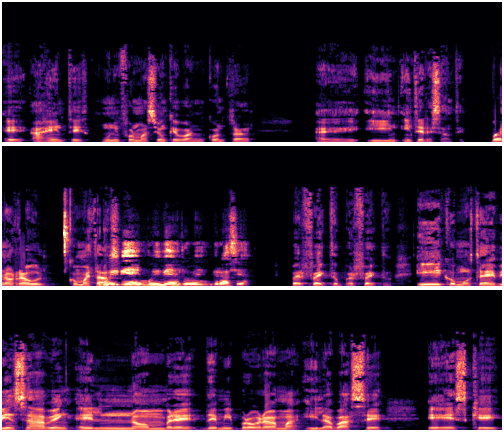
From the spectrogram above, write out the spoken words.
eh, agentes, una información que van a encontrar eh, interesante. Bueno, Raúl, ¿cómo estás? Muy bien, muy bien, Rubén, gracias. Perfecto, perfecto. Y como ustedes bien saben, el nombre de mi programa y la base es que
